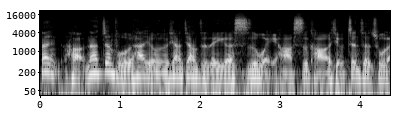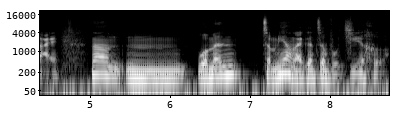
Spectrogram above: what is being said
那好，那政府它有像这样子的一个思维哈，思考，而且有政策出来。那嗯，我们怎么样来跟政府结合？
